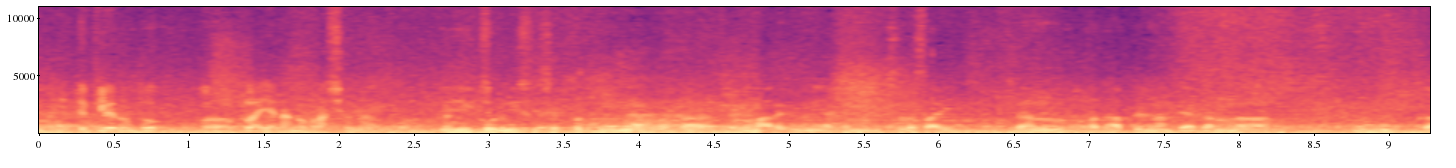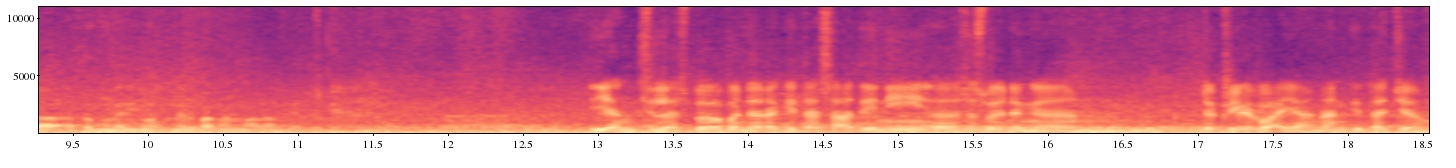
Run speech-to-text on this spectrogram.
namanya declare untuk uh, pelayanan operasional. Di kondisi seperti ini apakah kemarin ini akan selesai dan pada April nanti akan membuka atau menerima penerbangan malam ya? Yang jelas bahwa bandara kita saat ini uh, sesuai dengan declare layanan kita jam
